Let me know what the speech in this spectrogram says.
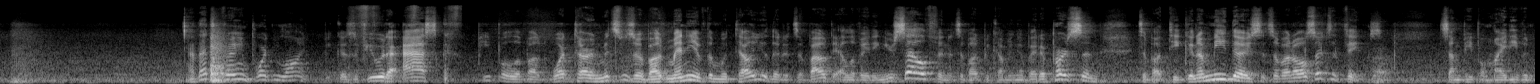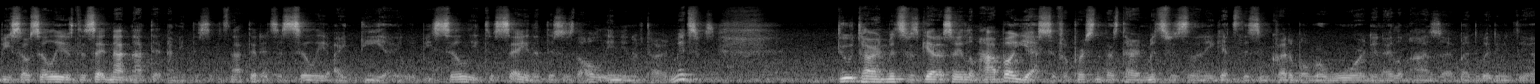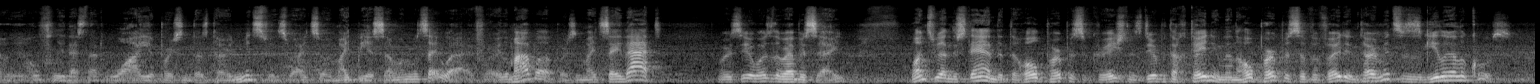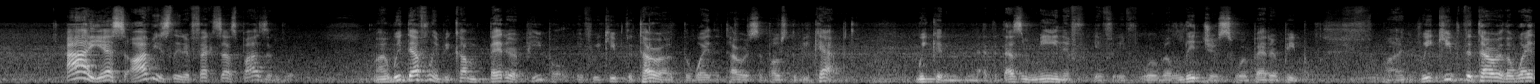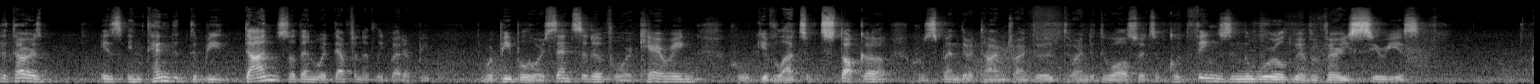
Now that's a very important line because if you were to ask people about what Torah and mitzvahs are about, many of them would tell you that it's about elevating yourself and it's about becoming a better person. It's about tikkun amidas. It's about all sorts of things. Some people might even be so silly as to say, not not that I mean, this, it's not that it's a silly idea. It would be silly to say that this is the whole inyan of Torah and mitzvahs. Do Torah mitzvahs get us Elam Haba? Yes, if a person does Torah mitzvahs, then he gets this incredible reward in Elam Hazah. But hopefully that's not why a person does Torah mitzvahs, right? So it might be as someone would say, well, for Elam Haba, a person might say that. Whereas here, what does the Rebbe say? Once we understand that the whole purpose of creation is dir b'tachteinim, then the whole purpose of avodah and mitzvahs is gilei elokus. Ah, yes, obviously it affects us positively. Right? We definitely become better people if we keep the Torah the way the Torah is supposed to be kept. We can. That doesn't mean if, if, if we're religious, we're better people. Right? If we keep the Torah the way the Torah is, is intended to be done, so then we're definitely better people. We're people who are sensitive, who are caring, who give lots of tzedakah, who spend their time trying to trying to do all sorts of good things in the world. We have a very serious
